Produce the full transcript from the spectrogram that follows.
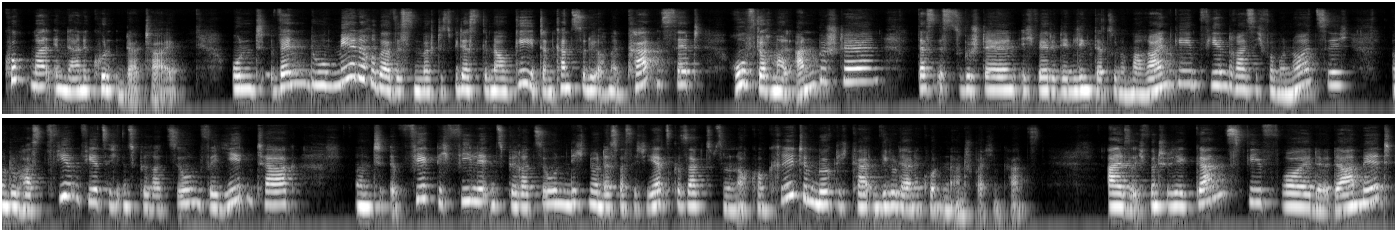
Guck mal in deine Kundendatei. Und wenn du mehr darüber wissen möchtest, wie das genau geht, dann kannst du dir auch mein Kartenset Ruf doch mal an bestellen. Das ist zu bestellen. Ich werde den Link dazu nochmal reingeben. 34,95 und du hast 44 Inspirationen für jeden Tag und wirklich viele Inspirationen, nicht nur das, was ich dir jetzt gesagt habe, sondern auch konkrete Möglichkeiten, wie du deine Kunden ansprechen kannst. Also, ich wünsche dir ganz viel Freude damit,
